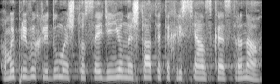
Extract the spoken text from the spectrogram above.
А мы привыкли думать, что Соединенные Штаты – это христианская страна.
